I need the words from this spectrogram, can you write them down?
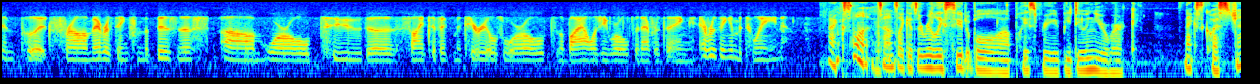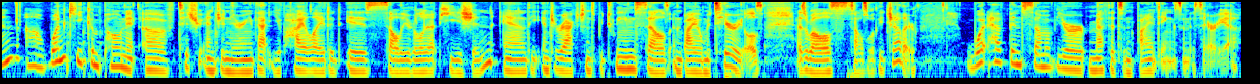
input from everything from the business um, world to the scientific materials world to the biology world and everything everything in between excellent sounds like it's a really suitable uh, place for you to be doing your work Next question. Uh, one key component of tissue engineering that you've highlighted is cellular adhesion and the interactions between cells and biomaterials, as well as cells with each other. What have been some of your methods and findings in this area?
